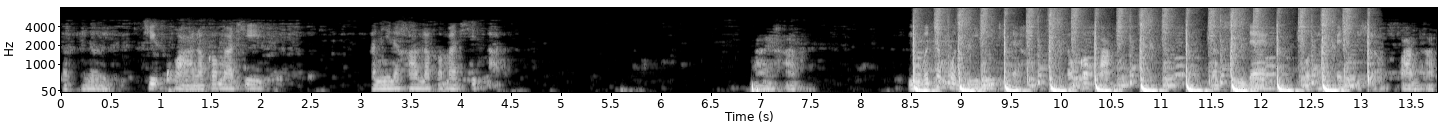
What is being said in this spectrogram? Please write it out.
ตัดไป เลยคลิกขวาแล้วก็มาที่ อันนี้นะครับ แล้วก็มาที่ตัดไปครับ หรือว่าจะกดดีลีที่ไหนครับแล้วก็ฟังจากสีแดงกดให้เป็นสีเขียวฟังครับ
